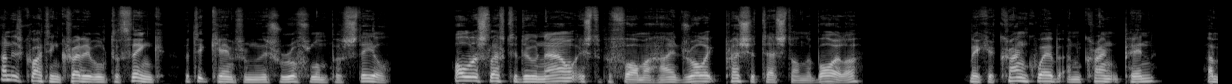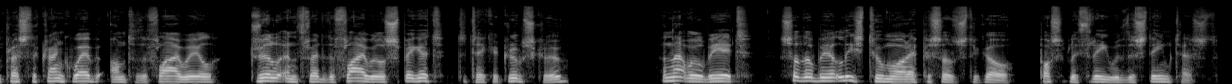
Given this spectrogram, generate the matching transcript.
and it's quite incredible to think that it came from this rough lump of steel. All that's left to do now is to perform a hydraulic pressure test on the boiler, make a crank web and crank pin, and press the crank web onto the flywheel, drill and thread the flywheel spigot to take a grub screw, and that will be it. So there'll be at least two more episodes to go, possibly three with the steam test.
